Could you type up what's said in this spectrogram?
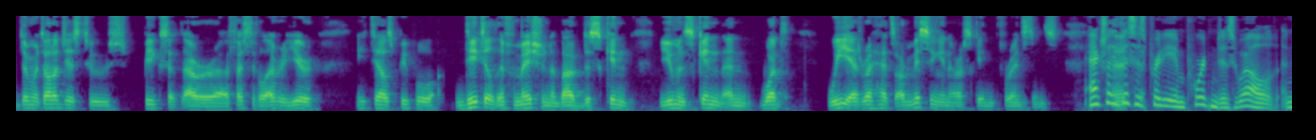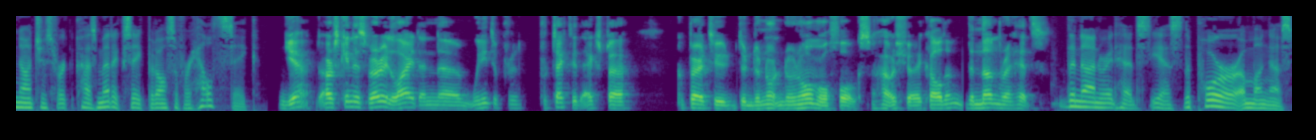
dermatologist who speaks at our uh, festival every year. He tells people detailed information about the skin, human skin, and what we as redheads are missing in our skin, for instance. Actually, this is pretty important as well, not just for cosmetic sake, but also for health sake. Yeah, our skin is very light, and uh, we need to pr- protect it extra compared to the, the, the, normal folks. How should I call them? The non-redheads. The non-redheads, yes, the poorer among us.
